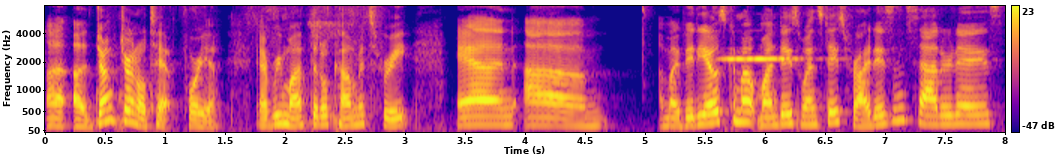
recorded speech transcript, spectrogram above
a, a, junk journal tip for you. Every month it'll come, it's free. And um, my videos come out Mondays, Wednesdays, Fridays, and Saturdays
